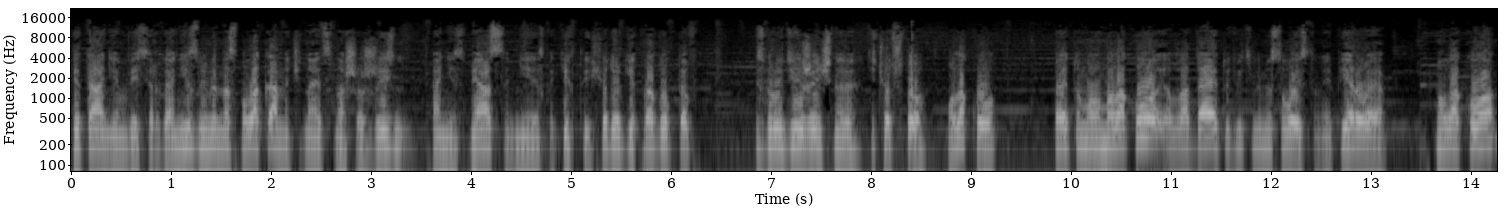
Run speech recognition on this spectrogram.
питанием весь организм. Именно с молока начинается наша жизнь, а не с мяса, не из каких-то еще других продуктов. Из груди женщины течет что? Молоко. Поэтому молоко обладает удивительными свойствами. Первое – молоко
